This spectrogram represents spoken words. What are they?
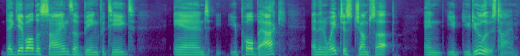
they give all the signs of being fatigued, and you pull back, and then weight just jumps up, and you you do lose time,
